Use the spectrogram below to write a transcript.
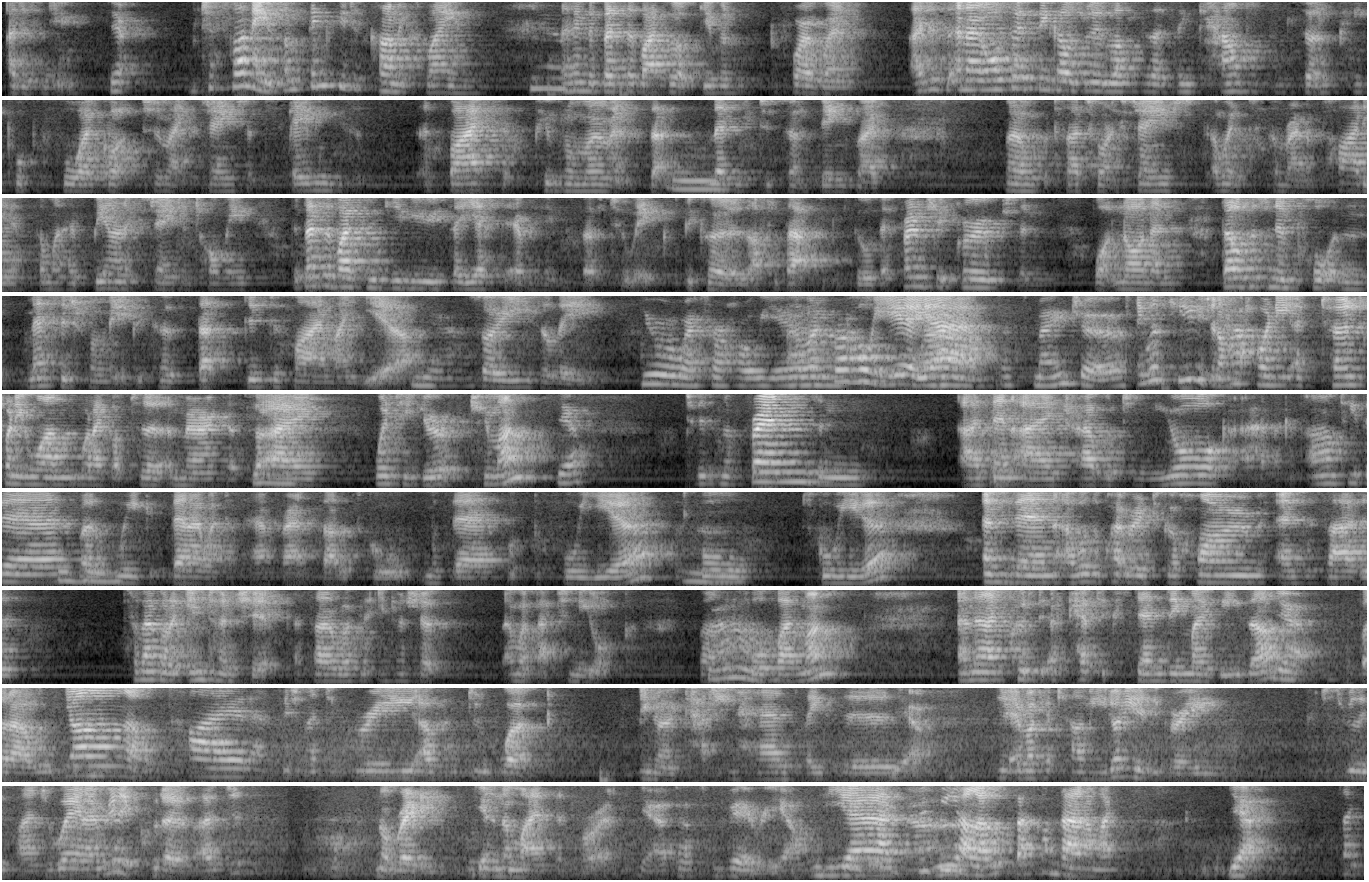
I just knew. Yeah. Which is funny. Some things you just can't explain. I think the best advice I got given before I went. I just and I also think I was really lucky because I just encountered some certain people before I got to my exchange that just gave me this advice at pivotal moments that Mm. led me to certain things. Like when I decided to go on exchange, I went to some random party and someone had been on exchange and told me the best advice would give you is say yes to everything. The the first two weeks because after that, people build their friendship groups and whatnot. And that was such an important message for me because that did define my year Yeah. so easily. You were away for a whole year. I went for a whole year, Wow, yeah. That's major. It was huge, and I was 20. I turned 21 when I got to America, so Yeah. I went to Europe for two months Yeah. to visit some friends, and I, then I traveled to New York. I had like an auntie there for about a week. Then I went to San Fran, started school, was there for the full year, the Mm. full school year, and then I wasn't quite ready to go home, and decided. So I got an internship. I started working an internship and went back to New York for Wow. four or five months. And then I could have kept extending my visa Yeah. but I was young, I was tired, I had finished my degree, I would have to work, you know, cash in hand places. Yeah. You know, everyone kept telling me, you don't need a degree, you could just really find your way, and I really could have. I just was just not ready, wasn't in the mindset for it. Yeah. That's very young. Yeah, super young. I look back on that and I'm like, fuck, Yeah. Like,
